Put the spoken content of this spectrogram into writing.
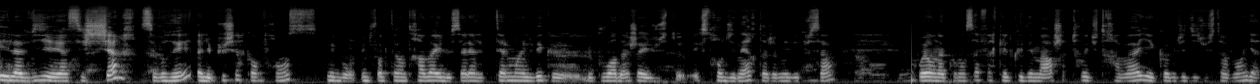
Et la vie est assez chère, c'est vrai, elle est plus chère qu'en France. Mais bon, une fois que tu as un travail, le salaire est tellement élevé que le pouvoir d'achat est juste extraordinaire, tu jamais vécu ça. ouais, on a commencé à faire quelques démarches, à trouver du travail. Et comme j'ai dit juste avant, il y a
